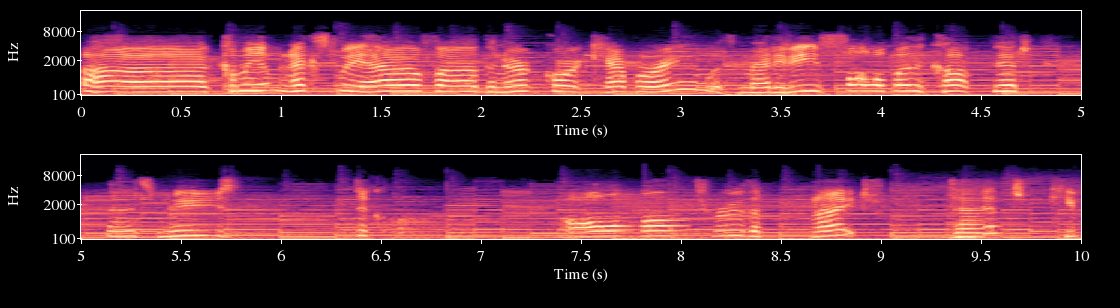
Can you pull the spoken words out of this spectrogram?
Uh, coming up next, we have uh, the Nerd Court Cabaret with Maddie V, followed by the Cockpit, it's musical. all through the night. That's it. Keep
